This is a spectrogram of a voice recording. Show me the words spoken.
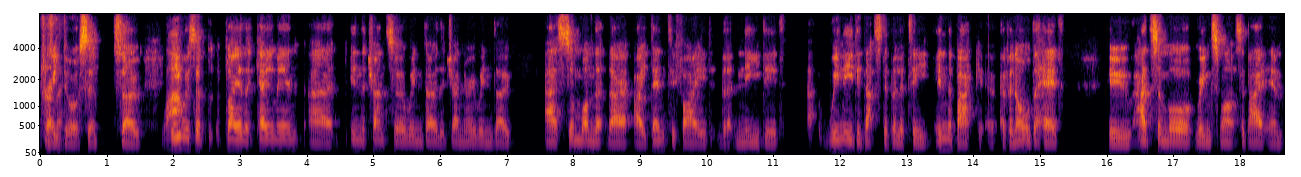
Craig Dawson. So wow. he was a player that came in uh, in the transfer window, the January window, as someone that they identified that needed. Uh, we needed that stability in the back of an older head who had some more ring smarts about him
